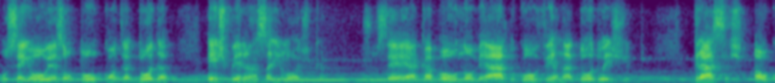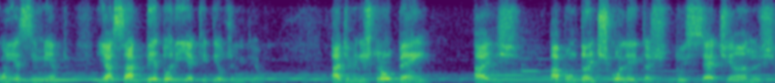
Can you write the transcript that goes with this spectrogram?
o Senhor o exaltou contra toda esperança e lógica. José acabou nomeado governador do Egito graças ao conhecimento e à sabedoria que Deus lhe deu. Administrou bem as abundantes colheitas dos sete anos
